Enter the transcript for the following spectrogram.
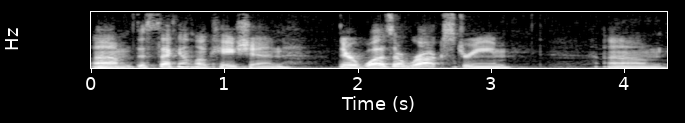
Um, the second location, there was a rock stream, um,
